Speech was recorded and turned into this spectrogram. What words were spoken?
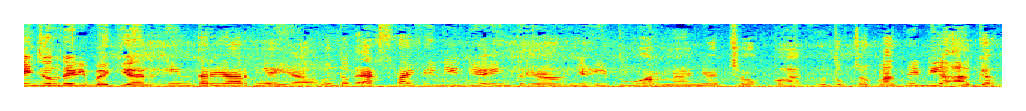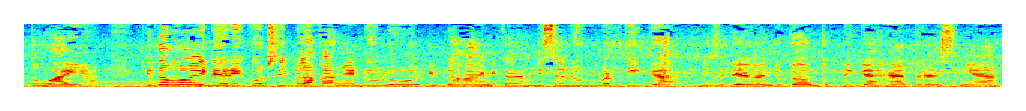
Angel dari bagian interiornya ya. Untuk X5 ini dia interiornya itu warnanya coklat. Untuk coklatnya dia agak tua ya. Kita mulai dari kursi belakangnya dulu. Di belakang ini kalian bisa duduk bertiga. Disediakan juga untuk tiga headrestnya.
